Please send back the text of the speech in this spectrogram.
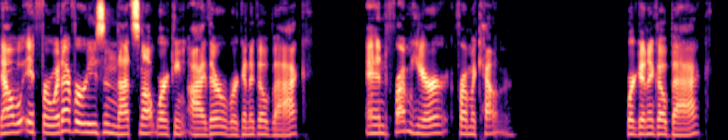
Now, if for whatever reason that's not working either, we're going to go back. And from here, from account, we're going to go back.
